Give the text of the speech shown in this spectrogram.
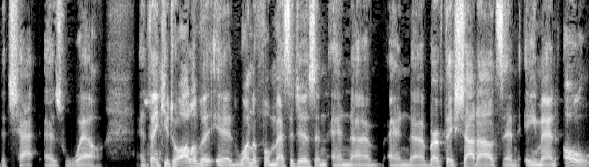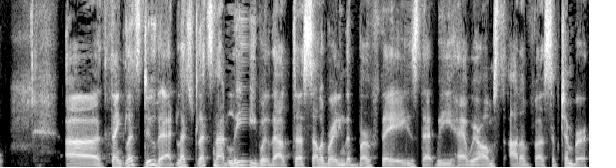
the chat as well. And thank you to all of the uh, wonderful messages and and uh, and uh, birthday shout outs and amen. Oh, uh, think let's do that. Let's let's not leave without uh, celebrating the birthdays that we have. We're almost out of uh, September.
